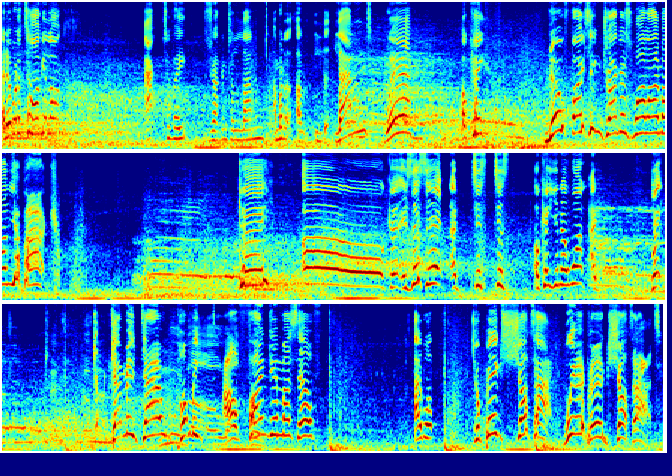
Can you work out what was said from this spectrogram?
I don't want to target lock. Activate dragon to land. I'm gonna uh, land. Where? Okay. No fighting dragons while I'm on your back. Okay. Oh, okay. Is this it? I just, just. Okay. You know what? I. Wait. Get me down. Put me. I'll find him myself. I will. You're big shot at. We're big shot at.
